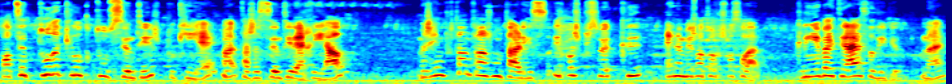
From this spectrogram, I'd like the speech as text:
pode ser tudo aquilo que tu sentires, porque é, é? estás a sentir, é real, mas é importante transmutar isso e depois perceber que é na mesma a tua responsabilidade, que ninguém vai tirar essa dívida, não é?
